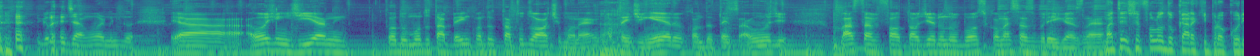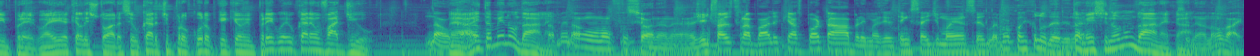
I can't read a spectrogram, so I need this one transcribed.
grande amor. É, hoje em dia todo mundo tá bem quando tá tudo ótimo, né? Quando ah. tem dinheiro, quando tem saúde. Basta faltar o dinheiro no bolso começa as brigas, né? Mas você falou do cara que procura emprego. Aí aquela história, se o cara te procura porque quer um emprego, aí o cara é um vadio. Não, é, cara, aí também não dá, né? Também não, não funciona, né? A gente faz o trabalho que as portas abrem, mas ele tem que sair de manhã cedo e levar o currículo dele, né? Também, senão não dá, né, cara? Senão não vai.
